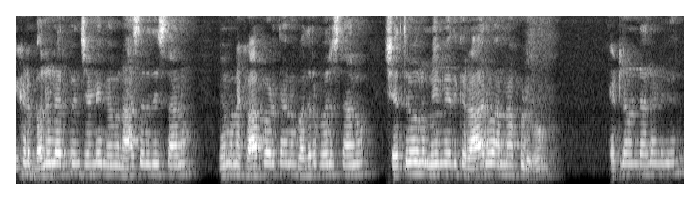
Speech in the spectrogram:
ఇక్కడ బలులు అర్పించండి మిమ్మల్ని ఆశీర్వదిస్తాను మిమ్మల్ని కాపాడుతాను భద్రపరుస్తాను. శత్రువులు మీ మీదకి రారు అన్నప్పుడు ఎట్లా ఉండాలండి మీరు?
